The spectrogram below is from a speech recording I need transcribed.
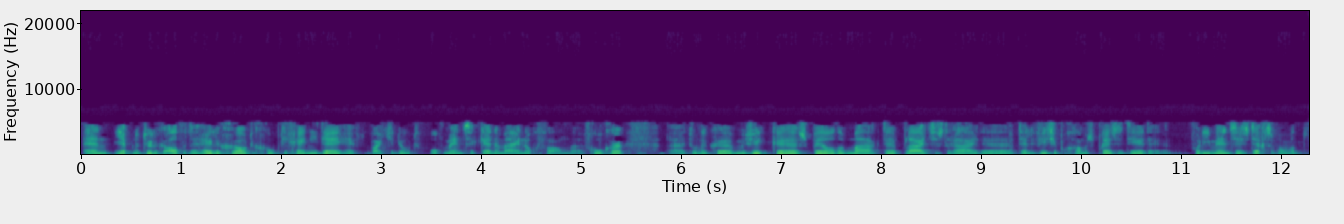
En je hebt natuurlijk altijd een hele grote groep die geen idee heeft wat je doet. Of mensen kennen mij nog van uh, vroeger, uh, toen ik muziek speelde, maakte, plaatjes draaide, televisieprogramma's presenteerde. En voor die mensen is het echt zo van, wat,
